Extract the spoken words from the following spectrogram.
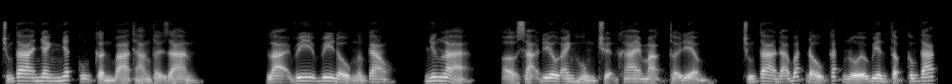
chúng ta nhanh nhất cũng cần 3 tháng thời gian. Lại vi vi đầu ngẩng cao, nhưng là, ở xạ điêu anh hùng chuyện khai mạc thời điểm, chúng ta đã bắt đầu cắt nối biên tập công tác,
